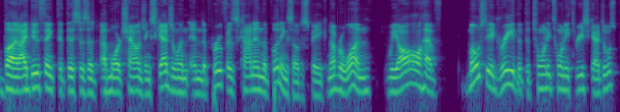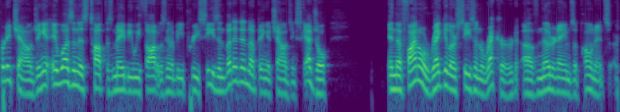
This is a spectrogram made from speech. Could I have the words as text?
But I do think that this is a, a more challenging schedule and, and the proof is kind of in the pudding, so to speak. Number one, we all have mostly agreed that the 2023 schedule was pretty challenging. It, it wasn't as tough as maybe we thought it was going to be preseason, but it ended up being a challenging schedule. In the final regular season record of Notre Dame's opponents, or,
